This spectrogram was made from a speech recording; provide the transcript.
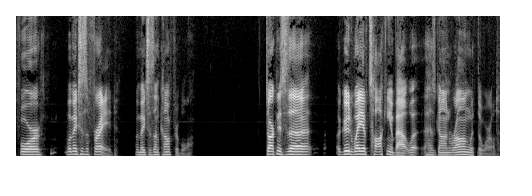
for what makes us afraid, what makes us uncomfortable. Darkness is a, a good way of talking about what has gone wrong with the world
